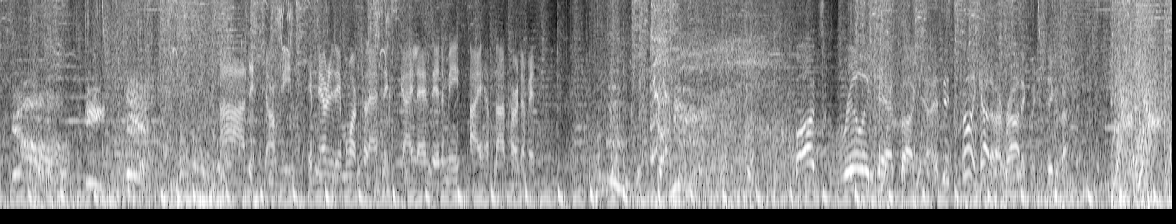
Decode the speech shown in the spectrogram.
Ah, this Sharpie. If there is a more classic Skylands enemy, I have not heard of it. Bugs really can't bug you. It's really kind of ironic when you think about it.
